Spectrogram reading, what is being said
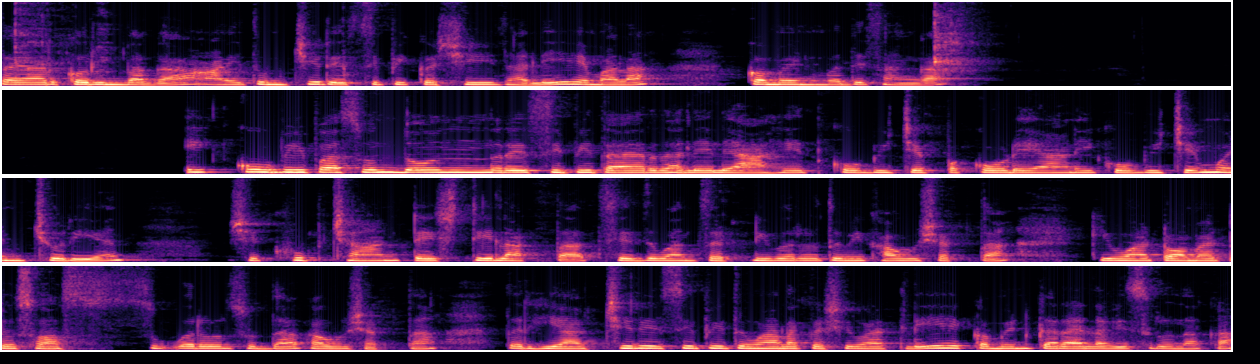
तयार करून बघा आणि तुमची रेसिपी कशी झाली हे मला कमेंटमध्ये सांगा. एक कोबीपासून दोन रेसिपी तयार झालेल्या आहेत. कोबीचे पकोडे आणि कोबीचे मंचुरियन. असे खूप छान टेस्टी लागतात. शेजवान चटणीबरोबर तुम्ही खाऊ शकता किंवा टोमॅटो सॉसबरोबर सुद्धा खाऊ शकता. तर ही आजची रेसिपी तुम्हाला कशी वाटली हे कमेंट करायला विसरू नका.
